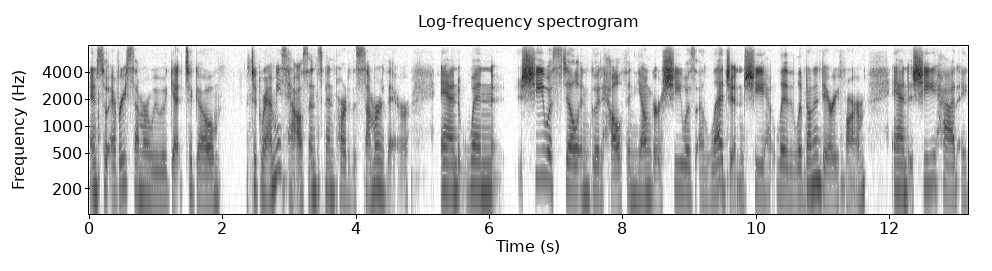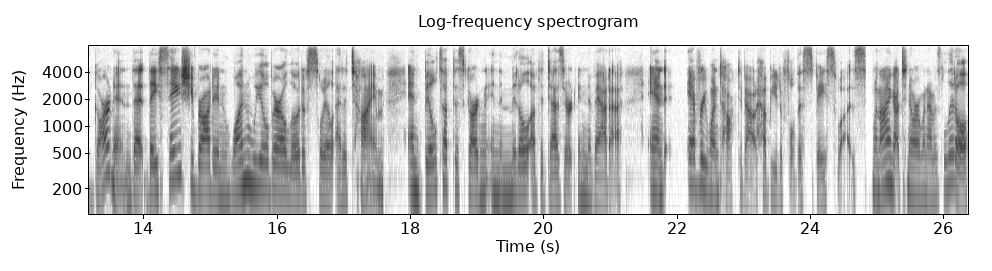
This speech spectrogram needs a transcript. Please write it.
And so every summer we would get to go to Grammy's house and spend part of the summer there. And when she was still in good health and younger. She was a legend. She lived on a dairy farm and she had a garden that they say she brought in one wheelbarrow load of soil at a time and built up this garden in the middle of the desert in Nevada. And everyone talked about how beautiful this space was. When I got to know her when I was little,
